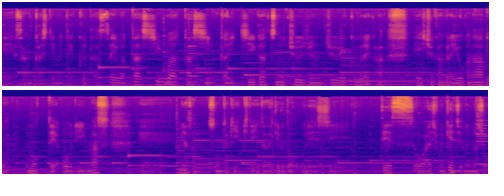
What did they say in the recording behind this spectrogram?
え参加してみてください。私は確か1月の中旬14日ぐらいから、え1週間ぐらいいようかなとは思っております、えー、皆さんもその時来ていただけると嬉しいです。お会いしま現地で飲みましょう。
